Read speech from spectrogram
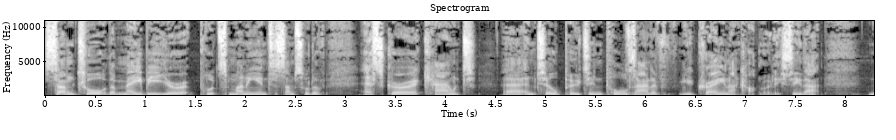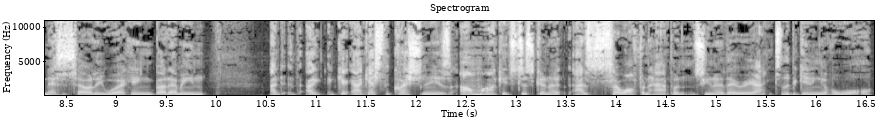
some talk that maybe Europe puts money into some sort of escrow account. Uh, until Putin pulls out of Ukraine, I can't really see that necessarily working. But I mean, I, I, I, guess the question is, are markets just going to, as so often happens, you know, they react to the beginning of a war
